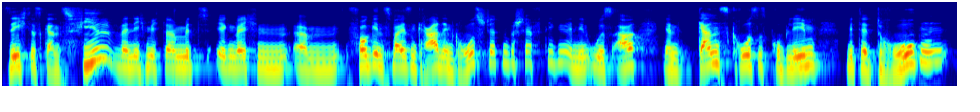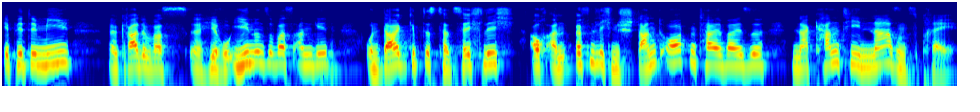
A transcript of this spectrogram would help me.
sehe ich das ganz viel, wenn ich mich da mit irgendwelchen ähm, Vorgehensweisen gerade in Großstädten beschäftige. In den USA ja ein ganz großes Problem mit der Drogenepidemie, äh, gerade was äh, Heroin und sowas angeht. Und da gibt es tatsächlich auch an öffentlichen Standorten teilweise Nacanti-Nasenspray.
